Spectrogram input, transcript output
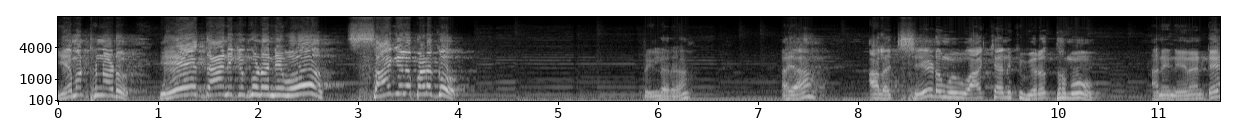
ఏమంటున్నాడు? ఏ దానికి కూడా నీవు సాగిల పడకు ప్రియులరా అయా అలా చేయడము వాక్యానికి విరుద్ధము అని నేనంటే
